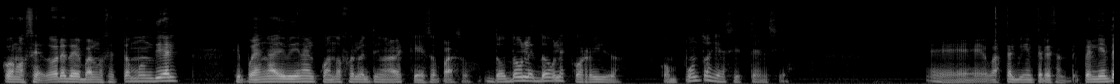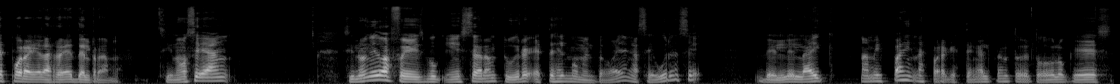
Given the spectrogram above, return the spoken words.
conocedores del baloncesto mundial, si pueden adivinar cuándo fue la última vez que eso pasó. Dos dobles dobles corridos, con puntos y asistencia. Eh, va a estar bien interesante. Pendientes por ahí a las redes del ramo. Si no se han, si no han ido a Facebook, Instagram, Twitter, este es el momento. Vayan, asegúrense, denle like a mis páginas para que estén al tanto de todo lo que es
